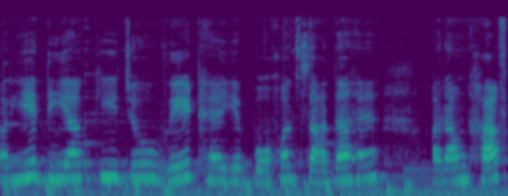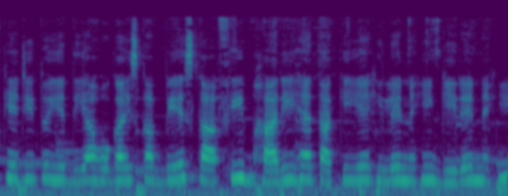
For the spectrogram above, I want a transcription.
और ये दिया की जो वेट है, ये बहुत ज़्यादा है अराउंड हाफ़ के जी तो ये दिया होगा, इसका बेस काफ़ी भारी है, ताकि ये हिले नहीं, गिरे नहीं।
